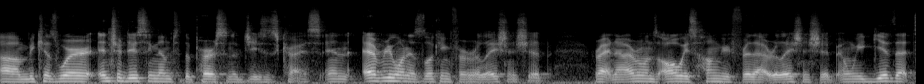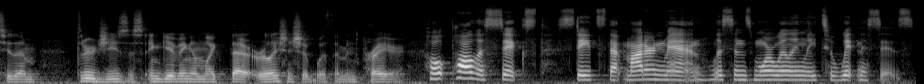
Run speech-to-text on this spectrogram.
um, because we're introducing them to the person of Jesus Christ. And everyone is looking for a relationship right now. Everyone's always hungry for that relationship, and we give that to them through Jesus and giving him like that relationship with Him in prayer. Pope Paul VI states that modern man listens more willingly to witnesses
